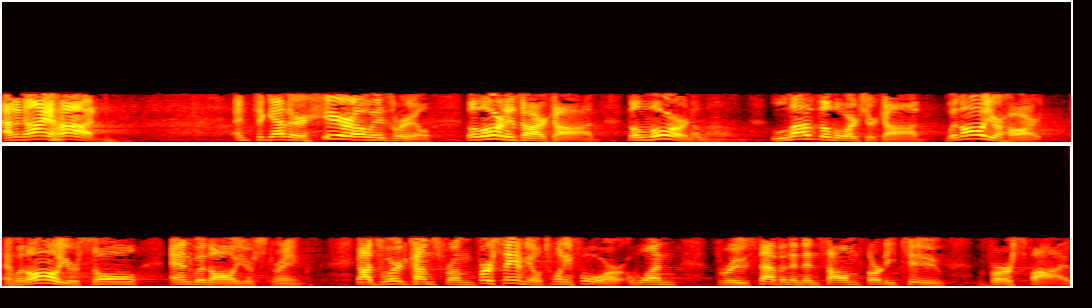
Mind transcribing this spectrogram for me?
Adonai Echad. And together, hear, O Israel. The Lord is our God. The Lord alone. Love the Lord your God with all your heart and with all your soul and with all your strength. God's word comes from 1 Samuel 24, 1 through 7, and then Psalm 32, verse 5.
